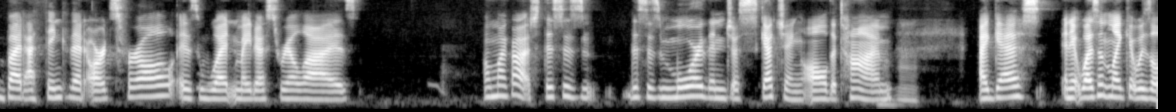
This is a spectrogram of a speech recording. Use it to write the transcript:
but I think that Arts for All is what made us realize, oh my gosh, this is this is more than just sketching all the time. Mhm. I guess, and it wasn't like it was a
